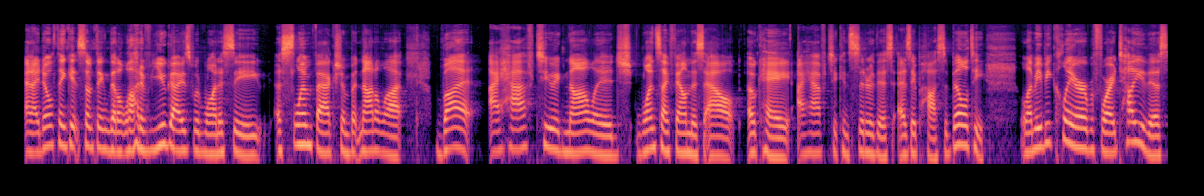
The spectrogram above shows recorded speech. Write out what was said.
And I don't think it's something that a lot of you guys would want to see. A slim faction, but not a lot. But I have to acknowledge once I found this out, okay, I have to consider this as a possibility. Let me be clear before I tell you this.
